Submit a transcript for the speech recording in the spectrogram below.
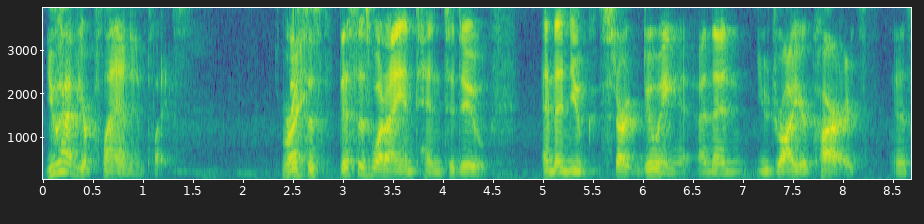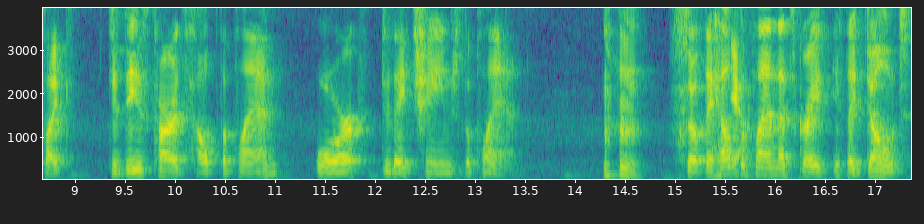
you have your plan in place. Right. This is this is what I intend to do. And then you start doing it and then you draw your cards and it's like did these cards help the plan or do they change the plan? Hmm. so if they help yeah. the plan that's great. If they don't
